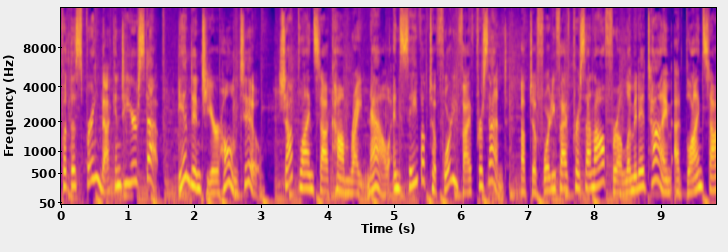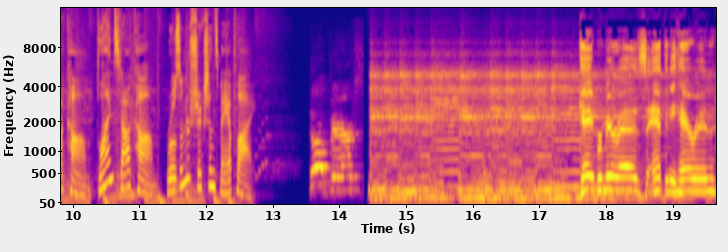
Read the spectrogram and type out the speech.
put the spring back into your step and into your home, too. Shop Blinds.com right now and save up to 45%. Up to 45% off for a limited time at Blinds.com. Blinds.com. Rules and restrictions may apply. Go Bears! Gabe Ramirez, Anthony Herron,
